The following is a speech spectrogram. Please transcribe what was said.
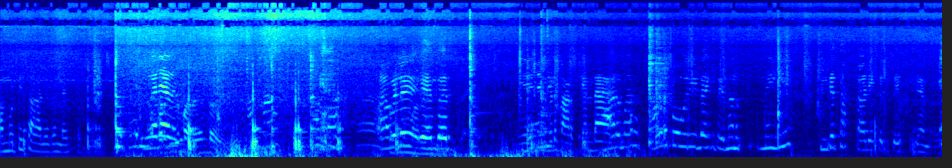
അമ്മൂട്ടി സാലഡ് ഉണ്ടാക്കും. അവൾ എന്താ? ഇവിടെ മറക്കണ്ട പൂരി നെയ്യ് നിന്റെ തക്കാളിയൊക്കെ എടുത്ത് വെച്ചിട്ടുണ്ട്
